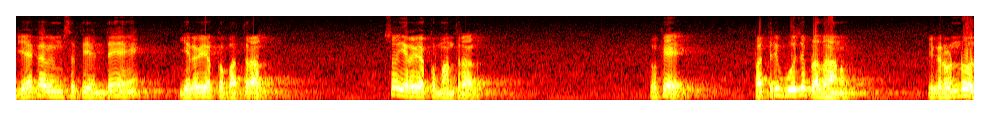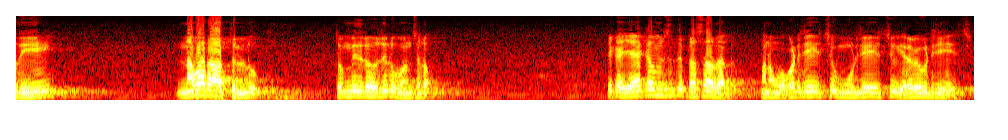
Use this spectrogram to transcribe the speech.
ఏకవింశతి అంటే ఇరవై ఒక్క పత్రాలు. సో ఇరవై ఒక్క మంత్రాలు. ఓకే? పత్రి పూజ ప్రధానం. ఇక రెండోది నవరాత్రులు. తొమ్మిది రోజులు ఉంచడం. ఇక ఏకవింశతి ప్రసాదాలు. మనం ఒకటి చేయొచ్చు మూడు చేయొచ్చు ఇరవై ఒకటి చేయొచ్చు.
